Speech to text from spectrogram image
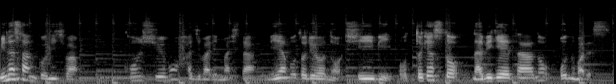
皆さんこんにちは。今週も始まりました。宮本亮の CB ポッドキャストナビゲーターの小沼です。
